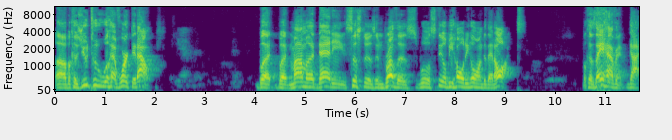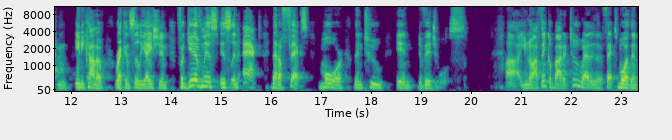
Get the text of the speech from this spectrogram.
Uh, because you two will have worked it out. But, but mama, daddy, sisters, and brothers will still be holding on to that art because they haven't gotten any kind of reconciliation. Forgiveness is an act that affects more than two individuals. Uh, you know, I think about it too, as it affects more than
